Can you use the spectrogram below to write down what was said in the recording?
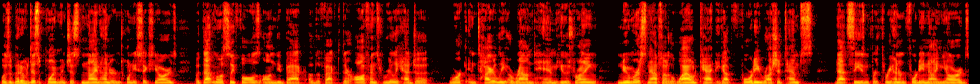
was a bit of a disappointment, just 926 yards, but that mostly falls on the back of the fact that their offense really had to work entirely around him. He was running numerous snaps out of the Wildcat. He got 40 rush attempts that season for 349 yards.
